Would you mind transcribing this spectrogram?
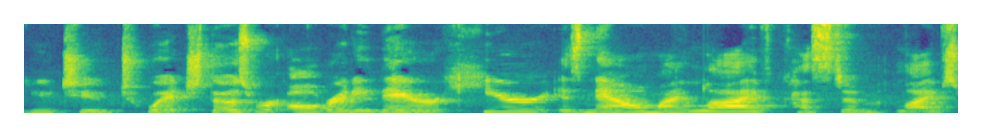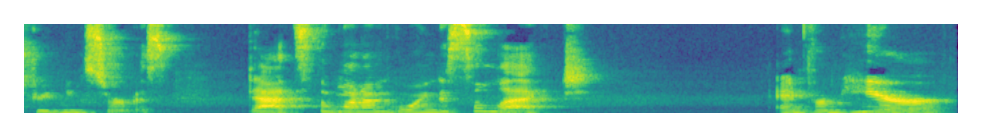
YouTube, Twitch. Those were already there. Here is now my live custom live streaming service. That's the one I'm going to select. And from here,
